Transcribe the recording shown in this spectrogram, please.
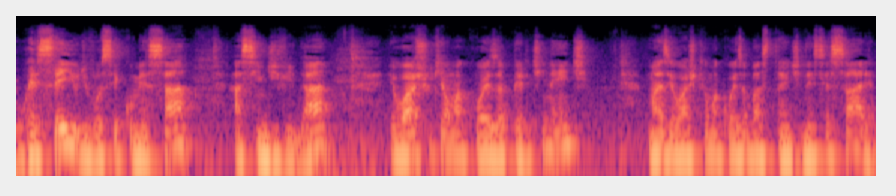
o receio de você começar a se endividar, eu acho que é uma coisa pertinente, mas eu acho que é uma coisa bastante necessária.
